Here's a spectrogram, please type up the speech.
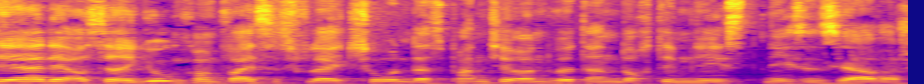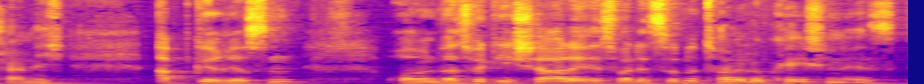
der, der aus der Region kommt, weiß es vielleicht schon, das Pantheon wird dann doch demnächst, nächstes Jahr wahrscheinlich abgerissen. Und was wirklich schade ist, weil es so eine tolle Location ist,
